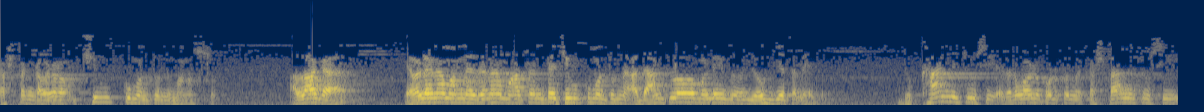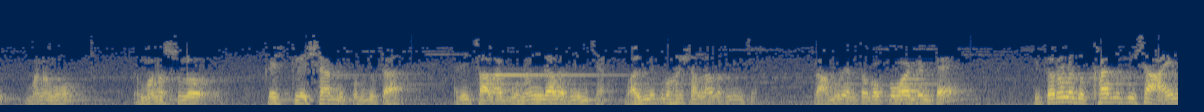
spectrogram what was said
కష్టం కలగడం చివుక్కుమంటుంది మనస్సు. అలాగా ఎవరైనా మన ఏదైనా మాట అంటే చివుక్కుమంటుంది. ఆ దాంట్లో మళ్ళీ యోగ్యత లేదు. దుఃఖాన్ని చూసి ఎదరవాళ్ళు పడుతున్న కష్టాన్ని చూసి మనము మనస్సులో క్లేశాన్ని పొందుట అది చాలా గుణంగా వర్ణించారు. వాల్మీకి మహర్షి అలా వర్ణించారు. రాముడు ఎంత గొప్పవాడంటే ఇతరుల దుఃఖాన్ని చూసి ఆయన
